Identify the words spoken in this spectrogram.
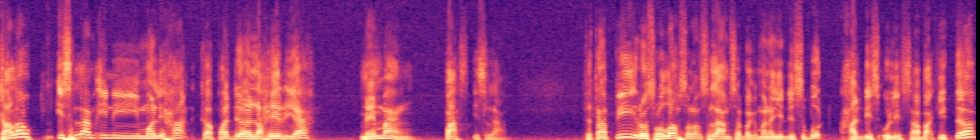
Kalau Islam ini melihat kepada lahiriah memang pas Islam. Tetapi Rasulullah SAW sebagaimana yang disebut hadis oleh sahabat kita,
